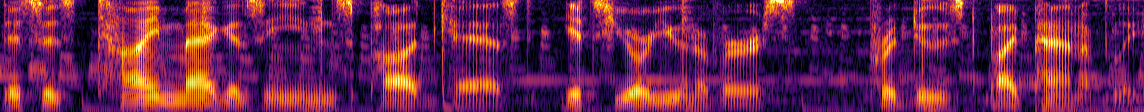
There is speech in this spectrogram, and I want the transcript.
This is Time Magazine's podcast, It's Your Universe, produced by Panoply.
